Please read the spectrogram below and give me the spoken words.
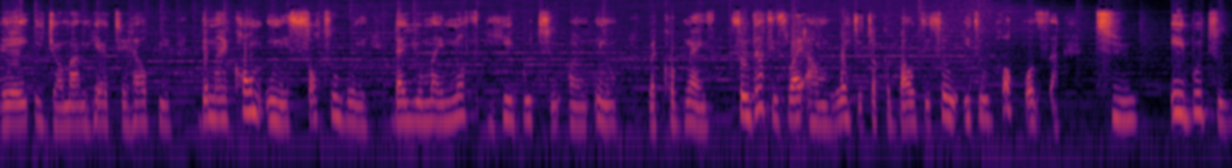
hey Ijoma, I'm here to help you. They might come in a subtle way that you might not be able to um, you know recognize. So that is why I want to talk about it. So it will help us to able to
